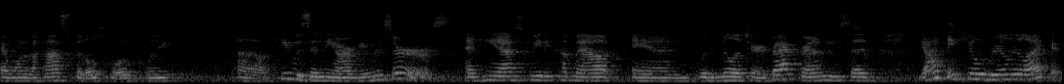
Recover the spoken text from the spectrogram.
at one of the hospitals locally. Uh, he was in the Army Reserves, and he asked me to come out and, with a military background, he said, yeah, I think you'll really like it.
